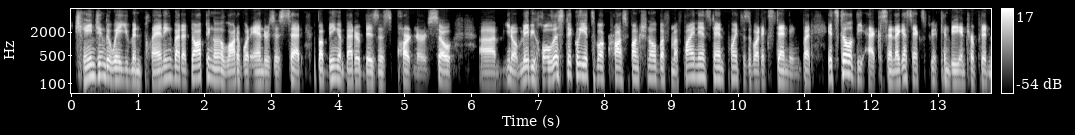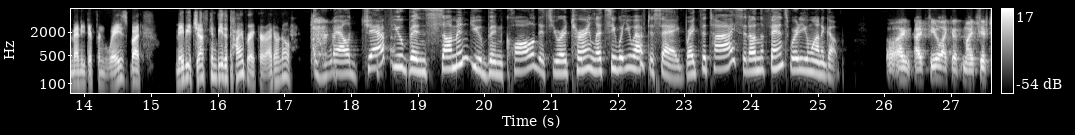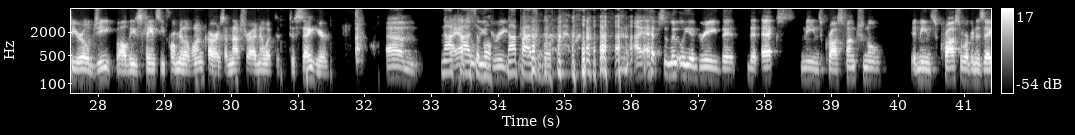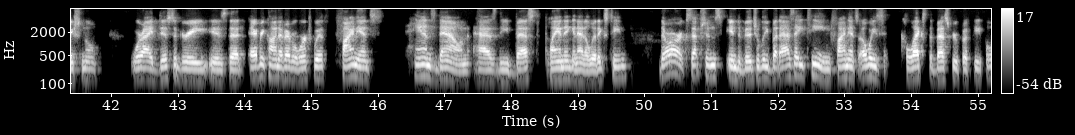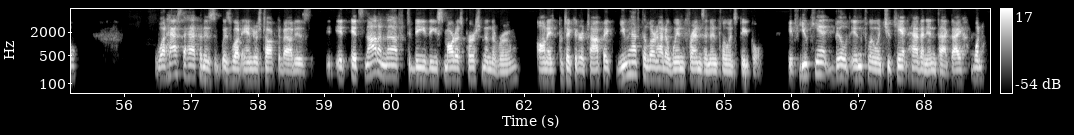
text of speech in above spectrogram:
changing the way you've been planning, but adopting a lot of what Anders has said about being a better business partner. So um, you know, maybe holistically it's about cross-functional, but from a finance standpoint, it's about extending. But it's still the X, and I guess X can be interpreted many different ways. But maybe Jeff can be the tiebreaker. I don't know. Well, Jeff, you've been summoned. You've been called. It's your turn. Let's see what you have to say. Break the tie. Sit on the fence. Where do you want to go? Well, I, I feel like with my 50 year old Jeep, all these fancy Formula One cars, I'm not sure I know what to, to say here. Um, not I possible. Not possible. I absolutely agree that that X means cross-functional. It means cross-organizational. Where I disagree is that every client I've ever worked with, finance hands down has the best planning and analytics team. There are exceptions individually, but as a team, finance always collects the best group of people. What has to happen is, is what Anders talked about is it, it's not enough to be the smartest person in the room on a particular topic, you have to learn how to win friends and influence people. If you can't build influence, you can't have an impact. I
